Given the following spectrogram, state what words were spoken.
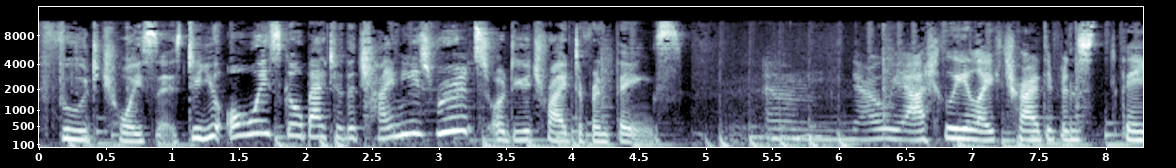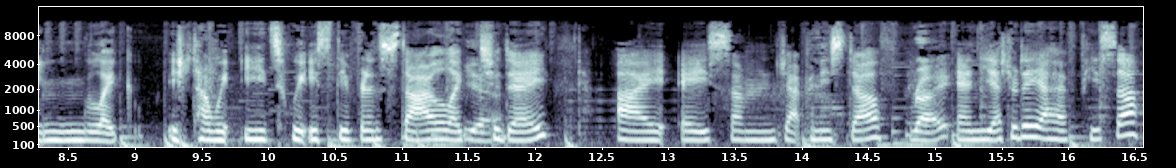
food choices. Do you always go back to the Chinese roots or do you try different things? Um, no, we actually like try different thing. Like each time we eat, we eat different style. Like Yeah. today, I ate some Japanese stuff. Right. And yesterday I have pizza.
